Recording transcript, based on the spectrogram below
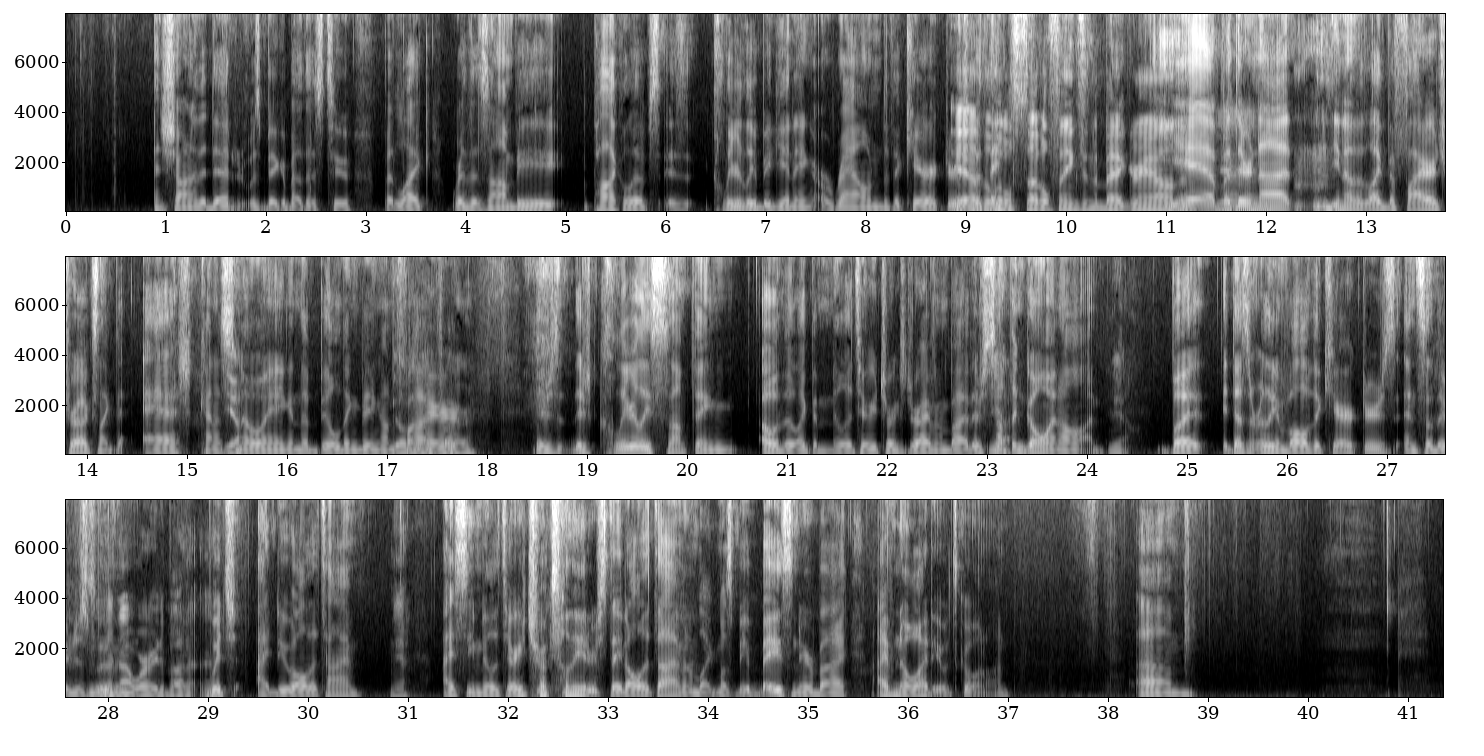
and Shaun of the Dead was big about this too. But like where the zombie apocalypse is clearly beginning around the characters, Yeah, but the they, little subtle things in the background. and- yeah, but they're yeah. not. You know, like the fire trucks, like the ash kind of Yeah. snowing, and the building being on, Building on fire. There's there's clearly something. Oh, the like the military trucks driving by. There's Yeah. something going on Yeah. but it doesn't really involve the characters, and so they're just So moving. they're not worried about it. which I do all the time. Yeah. I see military trucks on the interstate all the time, and I'm like, must be a base nearby. I have no idea what's going on. Um,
